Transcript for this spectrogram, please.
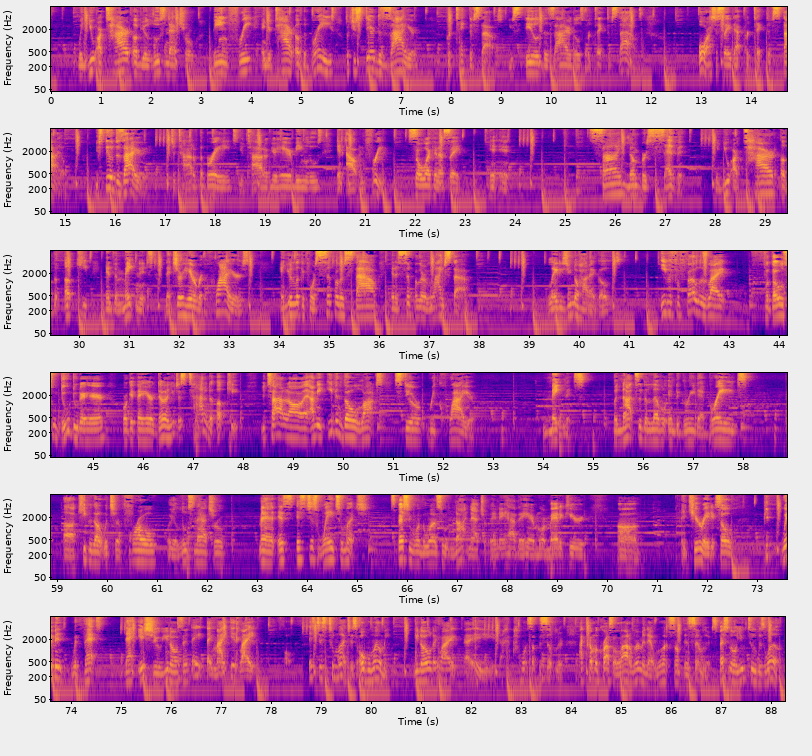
When you are tired of your loose natural being free and you're tired of the braids, but you still desire protective styles. You still desire those protective styles. Or I should say that protective style. You still desire it, but you're tired of the braids, you're tired of your hair being loose and out and free. So what can I say? Hint, hint. Sign number seven. When you are tired of the upkeep and the maintenance that your hair requires, and you're looking for a simpler style and a simpler lifestyle. Ladies, you know how that goes. Even for fellas, like for those who do do their hair or get their hair done, you're just tired of the upkeep. You're tired of all that. I mean, even though locks still require maintenance, but not to the level and degree that braids uh, keeping up with your fro or your loose natural, man, it's it's just way too much. Especially when the ones who are not natural and they have their hair more manicured um, and curated. So women with that that issue, you know, what I'm saying they they might get like it's just too much. It's overwhelming. You know, they like, hey, want something simpler. I come across a lot of women that want something similar, especially on YouTube as well.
